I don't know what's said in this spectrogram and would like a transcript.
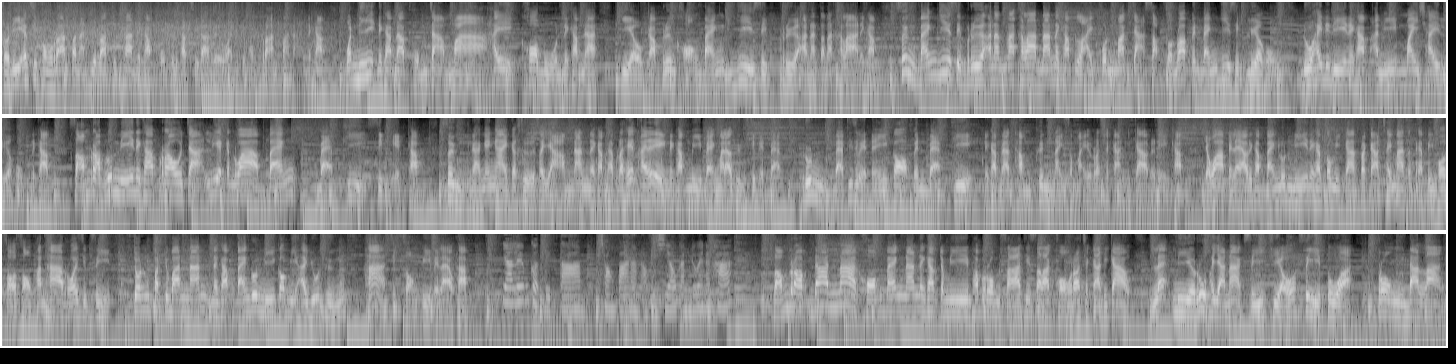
สวัสดี FC ของร้านปานันที่รักทุกท่านนะครับ ผมบุรพัฒน์ศิระเรวานีเจ้าของร้านปานันนะครับ วันนี้นะครับนะผมจะมาให้ข้อมูลนะครับนะเกี่ยวกับเรื่องของแบงค์20 เรืออนันตนาคราชนะครับ ซึ่งแบงค์20 เรืออนันตนาคราชนั้นนะครับ หลายคนมักจะสับสนว่าเป็นแบงค์20 เรือหงดูให้ดีๆนะครับ อันนี้ไม่ใช่เรือหงนะครับสำหรับรุ่นนี้นะครับเราจะเรียกกันว่าแบงค์ แบบที่ 11 ครับ ซึ่งนะง่ายๆก็คือสยามนั้นนะครับนะประเทศไทยนั่นเองนะครับมีแบงค์มาแล้วถึง 11 แบบ รุ่นแบบที่ 11 นี้ก็เป็นแบบที่นะครับนะทำขึ้นในสมัยรัชกาลที่ 9 นั่นเองครับจะว่าไปแล้วนะครับแบงค์รุ่นนี้นะครับก็มีการประกาศใช้มาตั้งแต่ปีพศ 2514 จนปัจจุบันนั้นนะครับแบงค์รุ่นนี้ก็มีอายุถึง 52 ปีไปแล้วครับอย่าลืมกดติดตามช่องปานันออฟฟิเชียลกันด้วยนะคะ สำหรับด้านหน้าของแบงค์นั้นนะครับจะมีพระบรมสาธิสลักษณ์ของรัชกาลที่ 9 และมีรูปพญานาคสีเขียว 4 ตัว ตรงด้านล่าง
